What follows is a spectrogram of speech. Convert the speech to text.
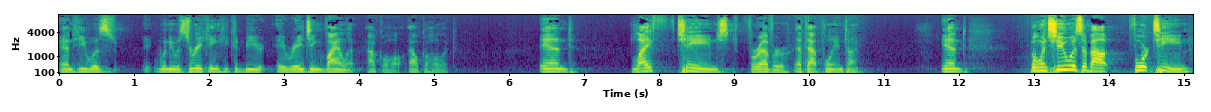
And he was when he was drinking, he could be a raging violent alcohol, alcoholic. And life changed forever at that point in time. And but when she was about 14,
